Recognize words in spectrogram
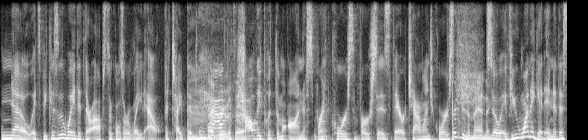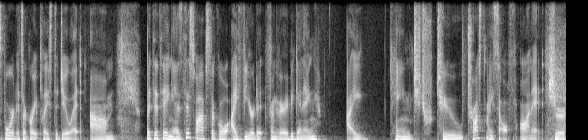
No, it's because of the way that their obstacles are laid out, the type that they Mm, agree have, that. how they put them on a sprint course versus their challenge course. Pretty demanding. So if you want to get into this sport, it's a great place to do it. Um, but the thing is, this obstacle, I feared it from the very beginning. I came to, to trust myself on it. Sure.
